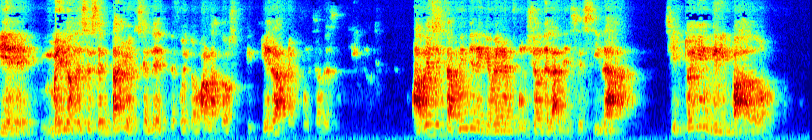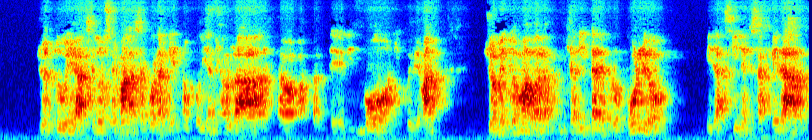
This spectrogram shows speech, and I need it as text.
tiene menos de 60 años, excelente, puede tomar las dosis que quiera en función de sus kilos. A veces también tiene que ver en función de la necesidad. Si estoy engripado, yo estuve hace dos semanas, ¿se acuerdan que no podía ni hablar, estaba bastante disfónico y demás? Yo me tomaba la cucharita de propóleo, mira, sin exagerar,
